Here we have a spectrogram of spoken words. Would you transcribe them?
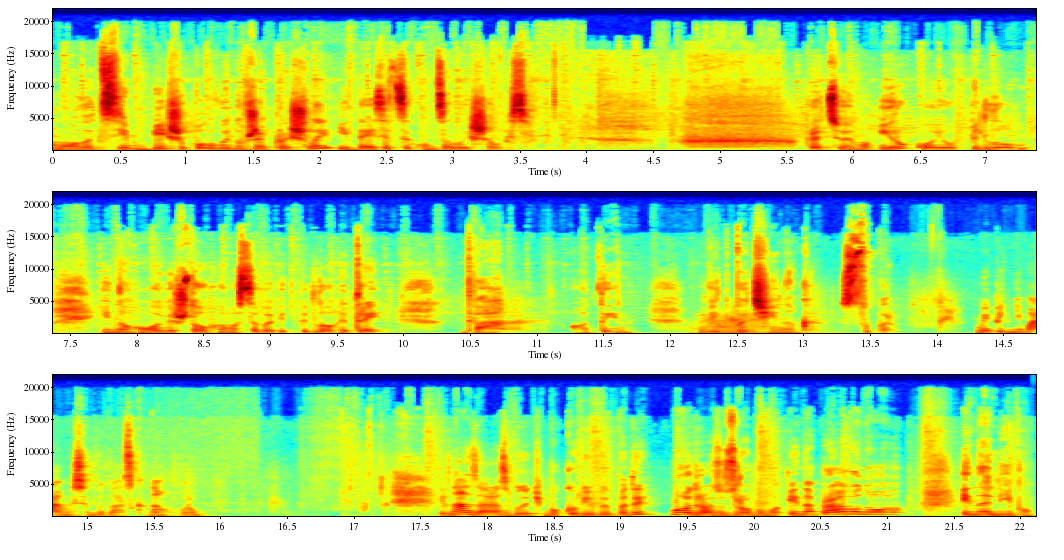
Молодці. Більше половину вже пройшли і 10 секунд залишилось. Працюємо і рукою об підлогу, і ногою відштовхуємо себе від підлоги. Три, два, один. Відпочинок. Супер. Ми піднімаємося, будь ласка, нагору. І в нас зараз будуть бокові випади. Ми одразу зробимо і на праву ногу, і на ліву.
